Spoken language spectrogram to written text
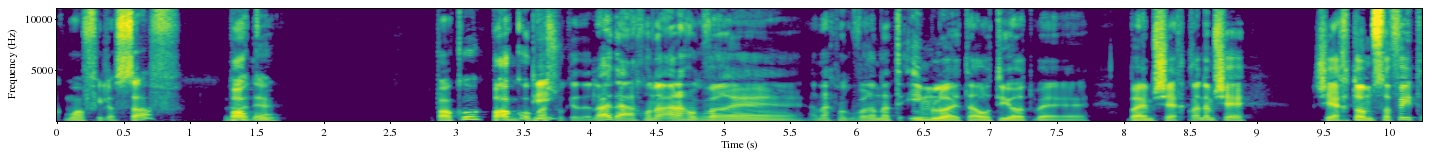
כמו הפילוסוף. לא פוקו. יודע. פוקו? פוקו? משהו כזה, לא יודע, אנחנו, אנחנו, כבר, אה, אנחנו כבר נתאים לו את האותיות ב, בהמשך. קודם ש, שיחתום סופית,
